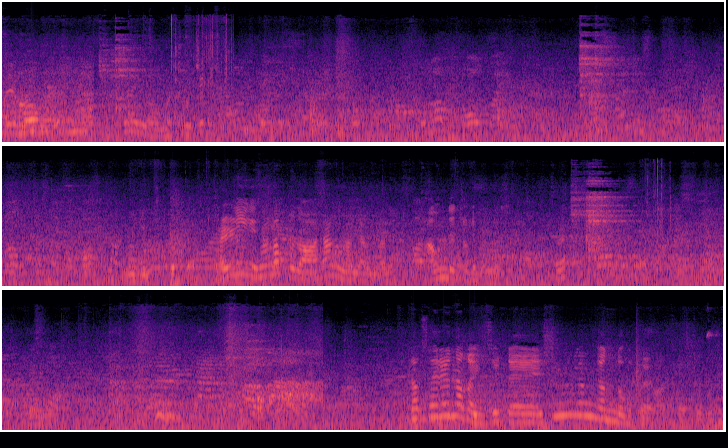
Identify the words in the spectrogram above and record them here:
갈릭 먹어볼래? 플레인 엄마 좀 찍어줘. 우리 좀 죽겠다. 갈릭이 생각보다 향이 많이 안 나네. 가운데 쪽에 몰렸어. 그래? 딱 세레나가 있을 때 16년도부터 해왔어. 저도.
